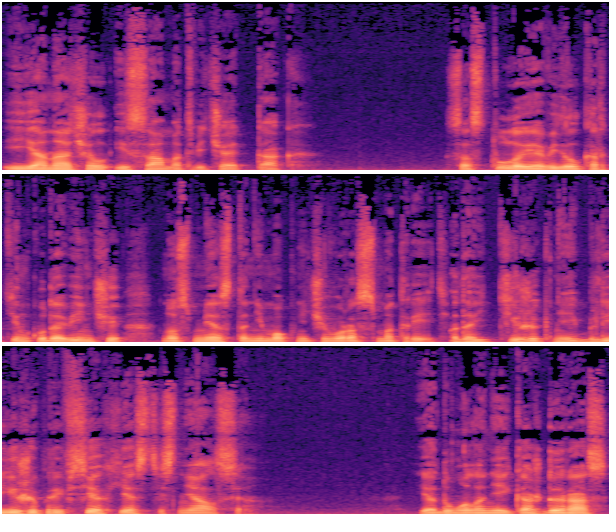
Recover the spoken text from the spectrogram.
и я начал и сам отвечать так. Со стула я видел картинку да Винчи, но с места не мог ничего рассмотреть. Подойти же к ней ближе при всех я стеснялся. Я думал о ней каждый раз,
